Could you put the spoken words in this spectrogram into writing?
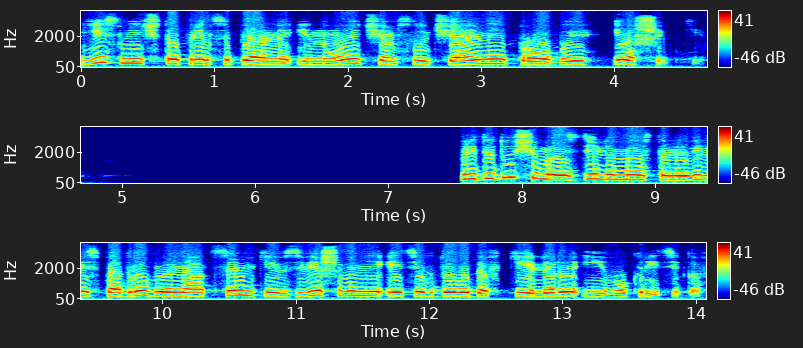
есть нечто принципиально иное, чем случайные пробы и ошибки. В предыдущем разделе мы остановились подробно на оценке и взвешивании этих доводов Келлера и его критиков.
